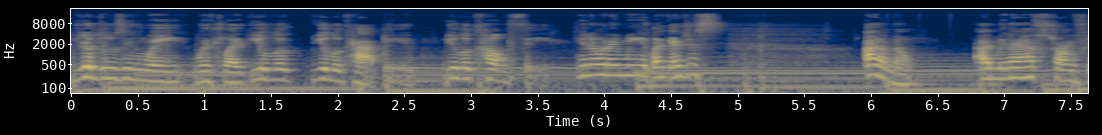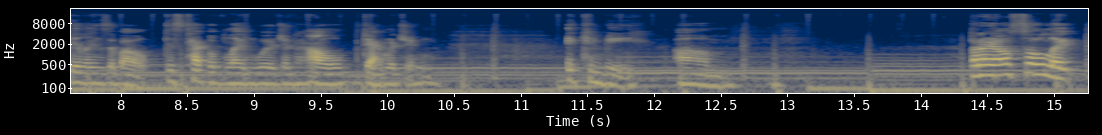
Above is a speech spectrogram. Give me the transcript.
you're losing weight with like you look you look happy, you look healthy. You know what I mean? Like I just I don't know. I mean, I have strong feelings about this type of language and how damaging it can be. Um but I also like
